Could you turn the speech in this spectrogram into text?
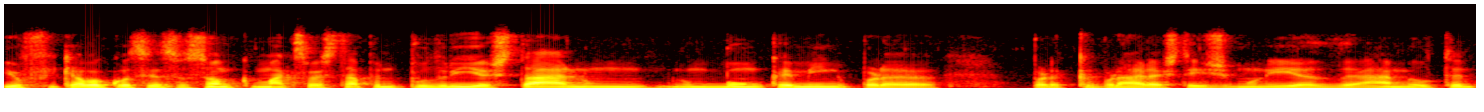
eu ficava com a sensação que Max Verstappen poderia estar num, num bom caminho para, para quebrar esta hegemonia de Hamilton.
